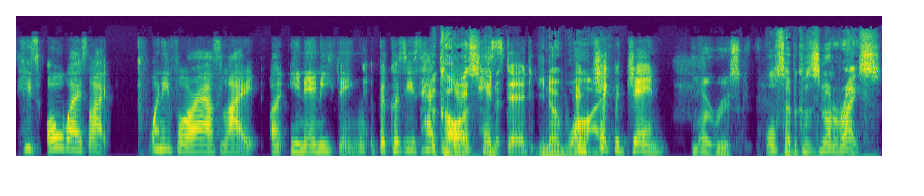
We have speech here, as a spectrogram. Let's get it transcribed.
he's always like twenty four hours late in anything because he's had Because to get know- it tested You know and why? check with Jen. Low risk. Also, because it's not a race.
